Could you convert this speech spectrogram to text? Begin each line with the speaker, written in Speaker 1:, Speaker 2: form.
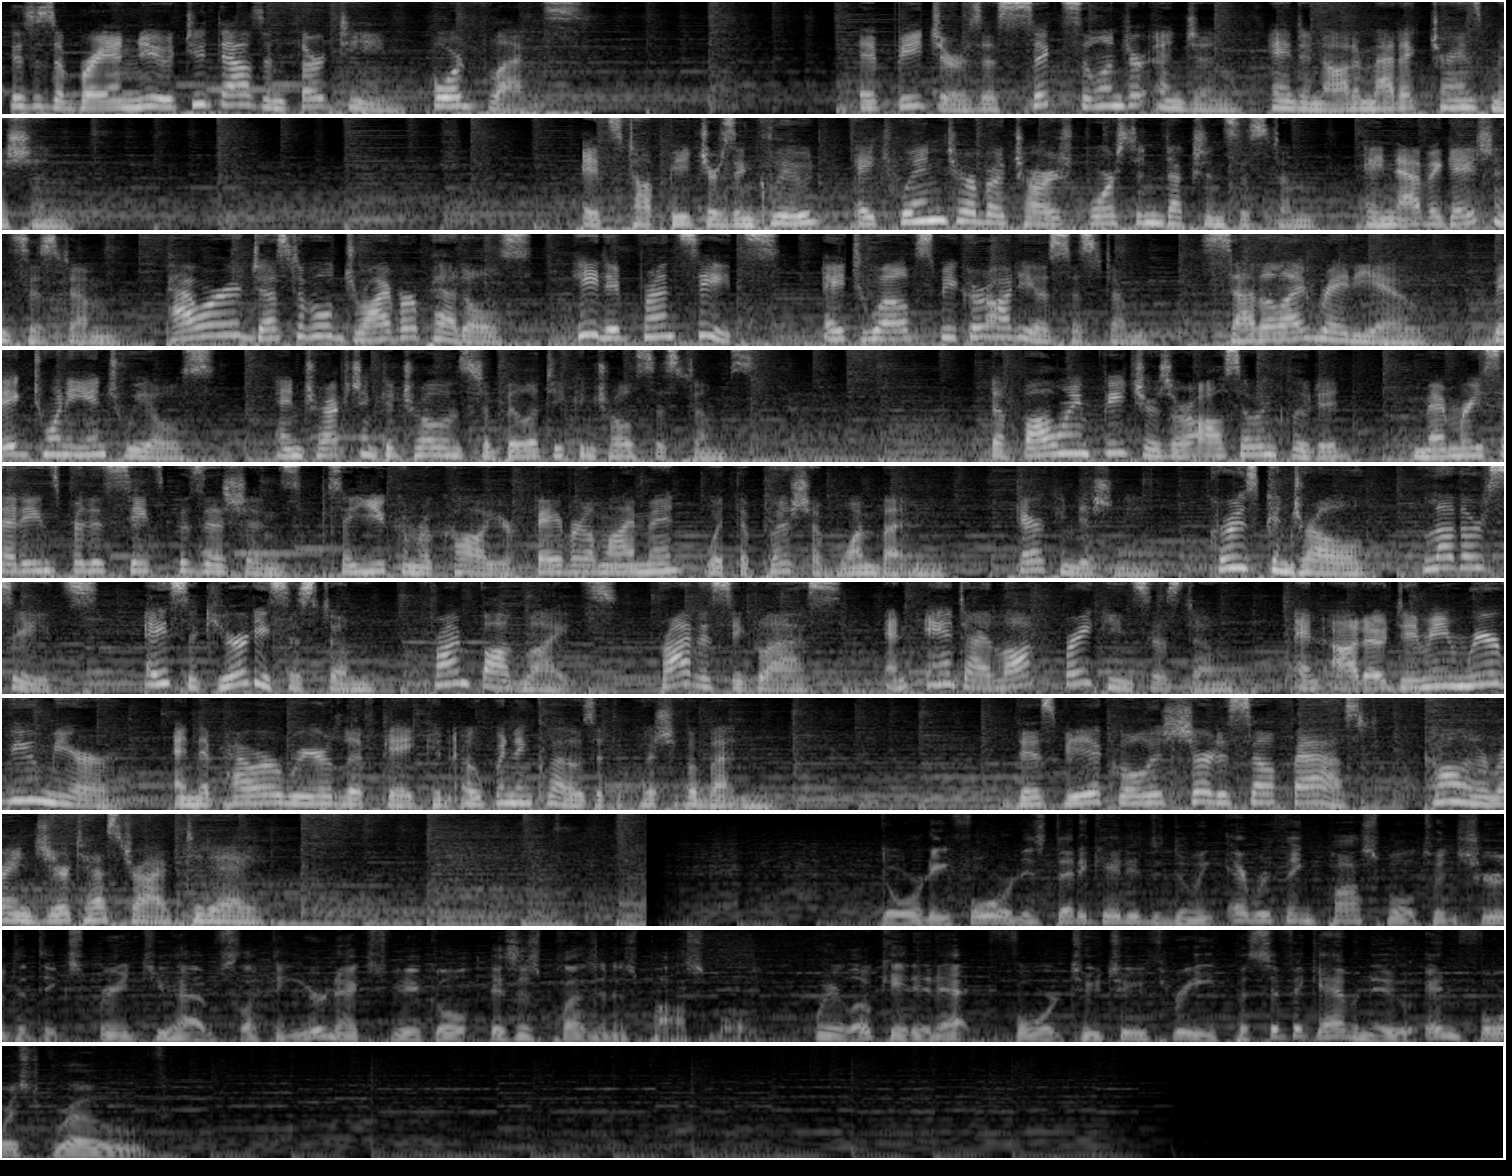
Speaker 1: This is a brand new 2013 Ford Flex. It features a six-cylinder engine and an automatic transmission. Its top features include a twin turbocharged forced induction system, a navigation system, power adjustable driver pedals, heated front seats, a 12 speaker audio system, satellite radio, big 20 inch wheels, and traction control and stability control systems. The following features are also included memory settings for the seat's positions so you can recall your favorite alignment with the push of one button, air conditioning, cruise control, leather seats, a security system, front fog lights, privacy glass, an anti-lock braking system, an auto-dimming rearview mirror, and the power rear liftgate can open and close at the push of a button. This vehicle is sure to sell fast. Call and arrange your test drive today.
Speaker 2: Doherty Ford is dedicated to doing everything possible to ensure that the experience you have selecting your next vehicle is as pleasant as possible. We are located at 4223 Pacific Avenue in Forest Grove.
